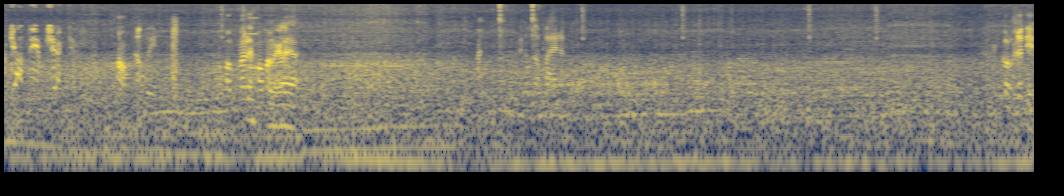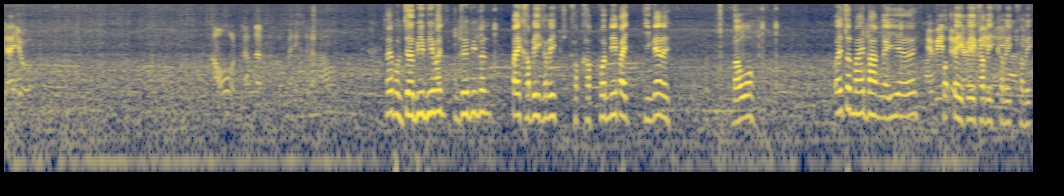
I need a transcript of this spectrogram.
We got the objective. เอ้าเอาเวนเขาไม่เลยเขาฝั่งไหนอะไรเลยอะไม่ต้องต่อไปนะกดขึ้นดีได้อยู่เอาแล้วแต่มันไม่ได้ขึ้นแล้วเฮ้ยผมเจอบีมพีมันผมเจอบีมมันไปขับอีกขับอีกขับขับคนนี้ไปยิงได้เลยเบาโวเอ้ยต้นไม้บังไอ้เหี้ยเอ้ยไปไปขับอีกขับอีกขับอีก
